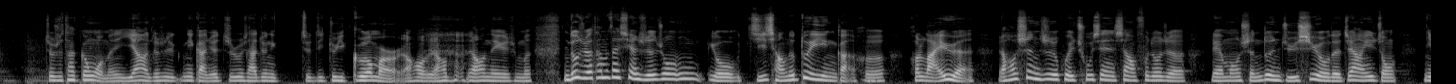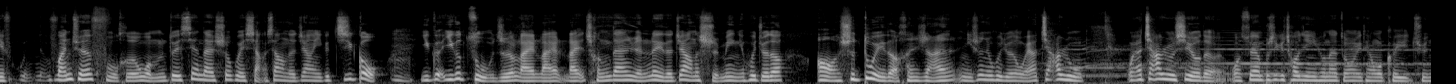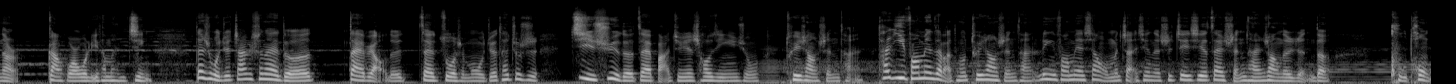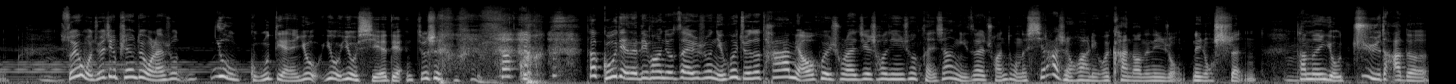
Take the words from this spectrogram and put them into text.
就是他跟我们一样，就是你感觉蜘蛛侠就你就就一哥们儿，然后然后 然后那个什么，你都觉得他们在现实中有极强的对应感和和来源，然后甚至会出现像复仇者联盟、神盾局、s h 的这样一种你完全符合我们对现代社会想象的这样一个机构，嗯，一个一个组织来来来承担人类的这样的使命，你会觉得哦是对的，很燃，你甚至会觉得我要加入，我要加入西游的，我虽然不是一个超级英雄，但总有一天我可以去那儿。干活，我离他们很近，但是我觉得扎克施奈德代表的在做什么？我觉得他就是继续的在把这些超级英雄推上神坛。他一方面在把他们推上神坛，另一方面向我们展现的是这些在神坛上的人的苦痛。所以我觉得这个片子对我来说又古典又又又邪典，就是 它它古典的地方就在于说，你会觉得他描绘出来这些超级英雄很像你在传统的希腊神话里会看到的那种那种神，他们有巨大的。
